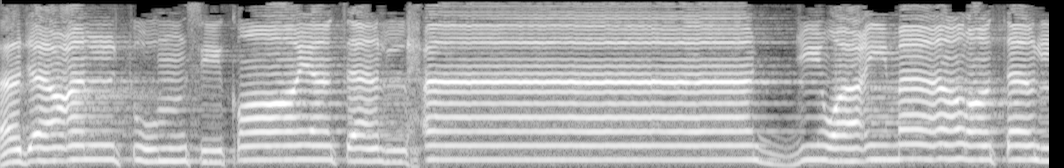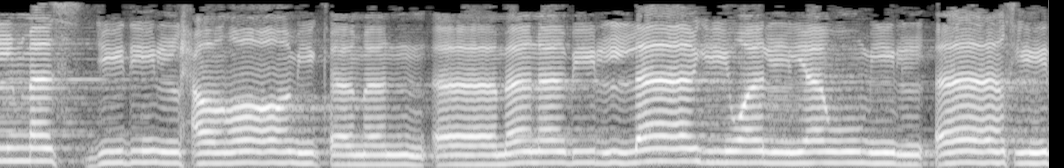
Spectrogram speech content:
أجعلتم سقاية الحاج وعمارة المسجد الحرام كمن آمن بالله واليوم الآخر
